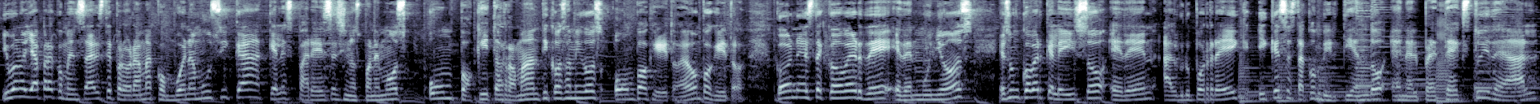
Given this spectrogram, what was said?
Y bueno, ya para comenzar este programa con buena música, ¿qué les parece si nos ponemos un poquito románticos, amigos? Un poquito, ¿eh? Un poquito. Con este cover de Eden Muñoz. Es un cover que le hizo Eden al grupo Rake y que se está convirtiendo en el pretexto ideal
